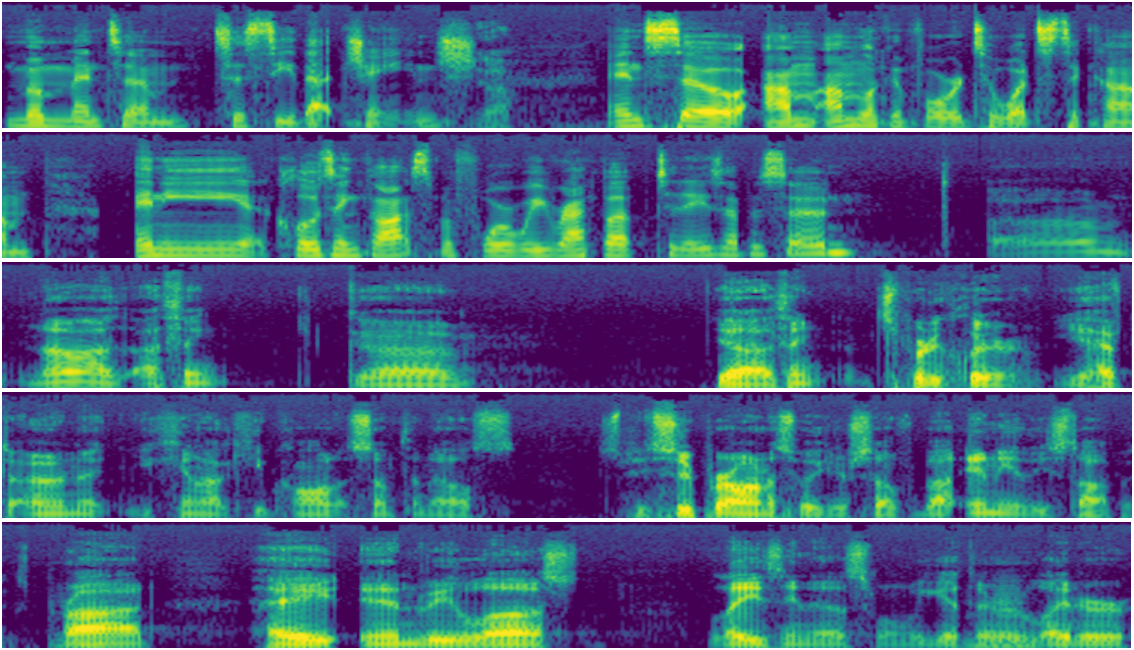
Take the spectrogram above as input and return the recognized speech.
momentum to see that change. Yeah. And so I'm I'm looking forward to what's to come. Any closing thoughts before we wrap up today's episode? Um, no, I, I think, uh, yeah, I think it's pretty clear. You have to own it. You cannot keep calling it something else. Just be super honest with yourself about any of these topics: Mhm. pride, hate, envy, lust, laziness. When we get there Mhm. later,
